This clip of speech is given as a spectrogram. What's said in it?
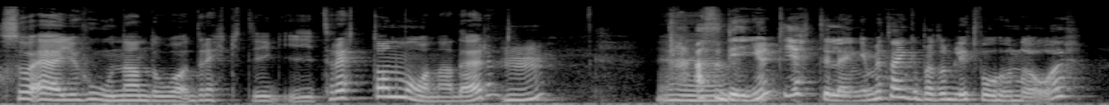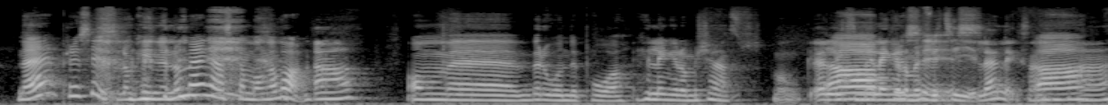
så är ju honan då dräktig i 13 månader. Mm. Ehm, Alltså det är ju inte jättelänge med tanke på att de blir 200 år. Nej, precis. De hinner nog med ganska många barn. Ja. Om, eh, beroende på... Hur länge de är könsmogna, eller Ja, liksom hur länge de är precis. fertila liksom. Ja.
